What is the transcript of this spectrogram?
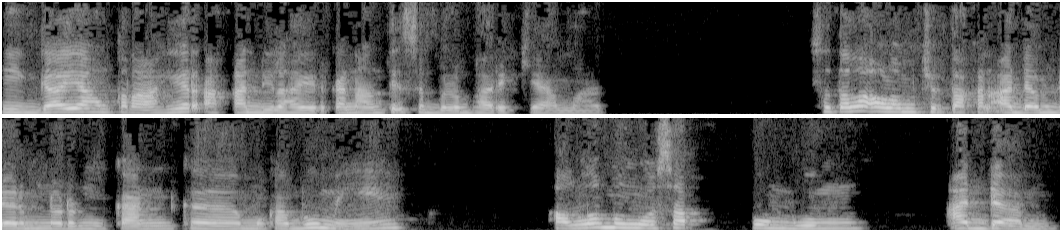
hingga yang terakhir akan dilahirkan nanti sebelum hari kiamat. Setelah Allah menciptakan Adam dan menurunkan ke muka bumi, Allah mengusap punggung Adam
